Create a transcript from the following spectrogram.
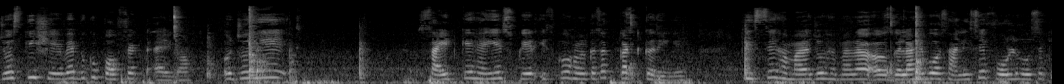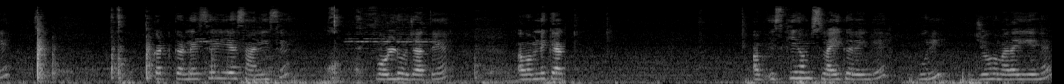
जो इसकी शेप है, बिल्कुल परफेक्ट आएगा। और जो ये साइड के हैं ये स्क्वेयर इसको हम कैसा कट करेंगे इससे हमारा जो हमारा गला है वो आसानी से फोल्ड हो सके। कट करने से ये आसानी से फोल्ड हो जाते हैं। अब हमने क्या अब इसकी हम सिलाई करेंगे पूरी, जो हमारा ये है।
